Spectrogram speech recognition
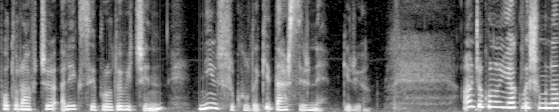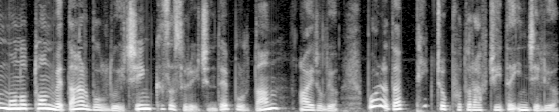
fotoğrafçı Alexey Brodovich'in New School'daki derslerine giriyor. Ancak onun yaklaşımını monoton ve dar bulduğu için kısa süre içinde buradan ayrılıyor. Bu arada pek çok fotoğrafçıyı da inceliyor.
